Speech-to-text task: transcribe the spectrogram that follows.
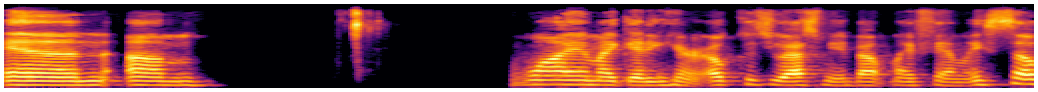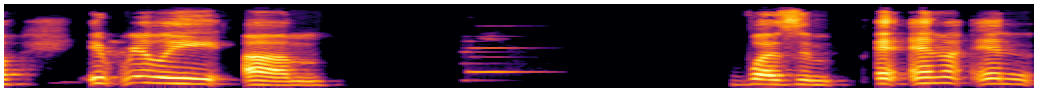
And um, why am I getting here? Oh, because you asked me about my family. So it really um, was, and, and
